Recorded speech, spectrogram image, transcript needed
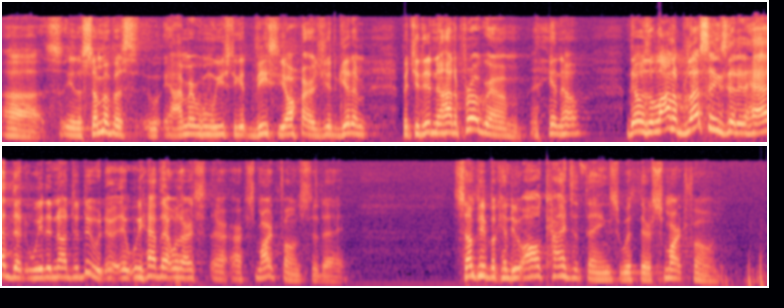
Uh, so, you know, some of us. I remember when we used to get VCRs. You'd get them, but you didn't know how to program them. You know, there was a lot of blessings that it had that we didn't know how to do. We have that with our, our smartphones today. Some people can do all kinds of things with their smartphone. Let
